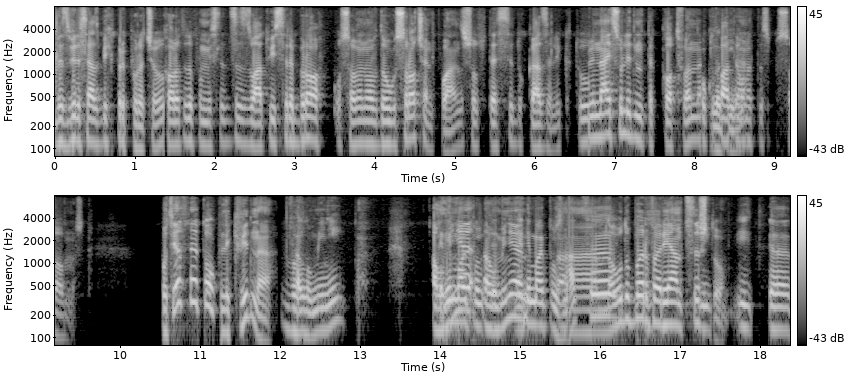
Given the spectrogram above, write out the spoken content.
Разбира се, аз бих препоръчал хората да помислят за злато и сребро, особено в дългосрочен план, защото те са се доказали като най-солидната котва на покупателната способност. Платината не е толкова ликвидна. В Алуминий. алуминия, един, мой, по- алуминия един мой познат. а, много добър вариант също. И, и а,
